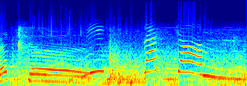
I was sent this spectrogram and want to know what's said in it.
section! Meat section.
